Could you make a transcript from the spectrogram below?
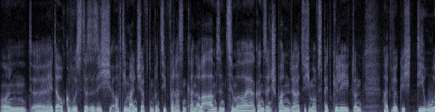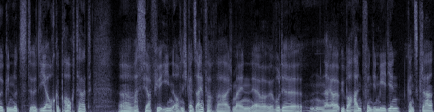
und äh, hätte auch gewusst, dass er sich auf die Mannschaft im Prinzip verlassen kann. Aber abends im Zimmer war er ganz entspannt, er hat sich immer aufs Bett gelegt und hat wirklich die Ruhe genutzt, äh, die er auch gebraucht hat. Äh, was ja für ihn auch nicht ganz einfach war. Ich meine, er wurde, naja, überrannt von den Medien, ganz klar.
